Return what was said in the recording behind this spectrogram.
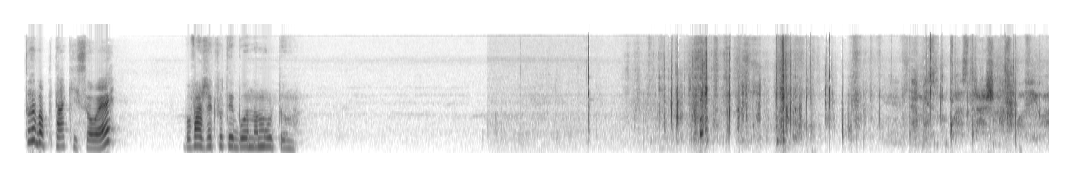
To chyba ptaki są, e? Bo ważek tutaj było na multum. Tam jest mgła straszna, spowiła.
